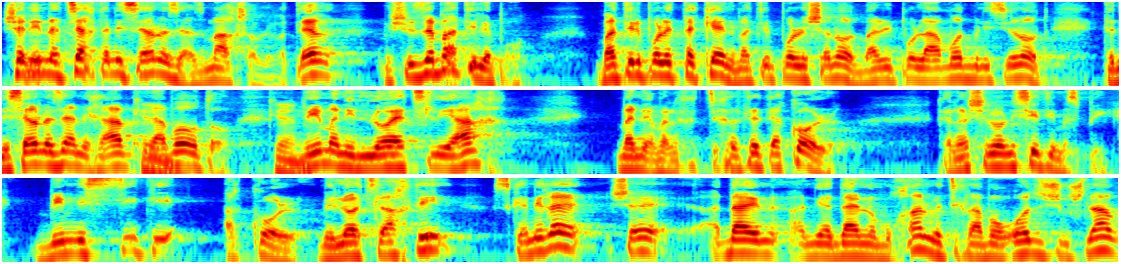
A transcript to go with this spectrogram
שאני אנצח את הניסיון הזה, אז מה עכשיו, לוותר? בשביל זה באתי לפה. באתי לפה לתקן, באתי לפה לשנות, באתי לפה לעמוד בניסיונות. את הניסיון הזה אני חייב כן, לעבור אותו. כן. ואם אני לא אצליח, ואני, אבל צריך לתת הכל. כנראה שלא ניסיתי מספיק. ואם ניסיתי הכל ולא הצלחתי, אז כנראה ש... עדיין, אני עדיין לא מוכן, וצריך לעבור עוד איזשהו שלב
